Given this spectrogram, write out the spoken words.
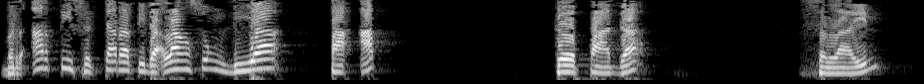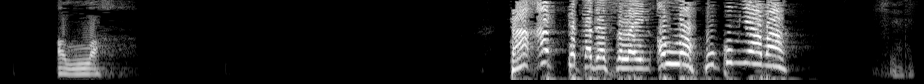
berarti secara tidak langsung dia taat kepada selain Allah. Taat kepada selain Allah hukumnya apa? Syirik.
